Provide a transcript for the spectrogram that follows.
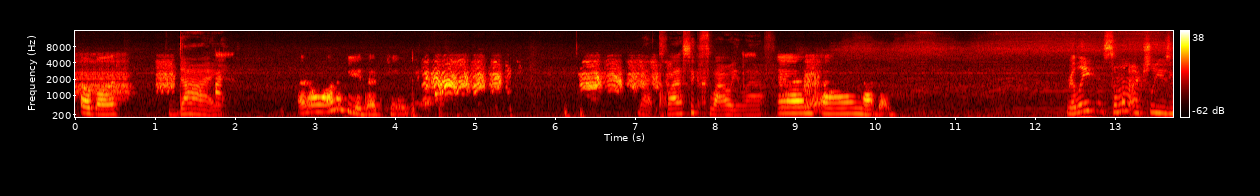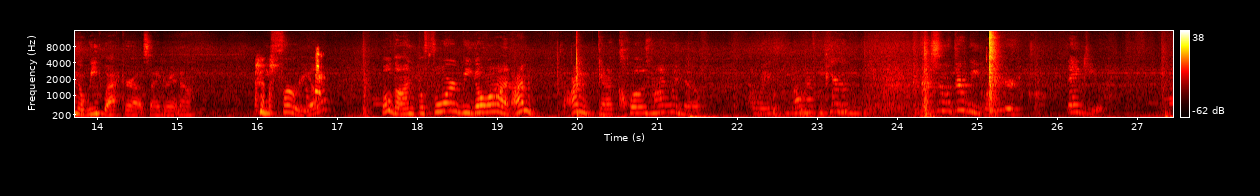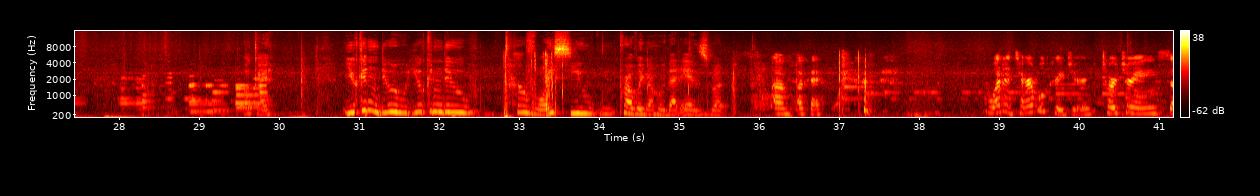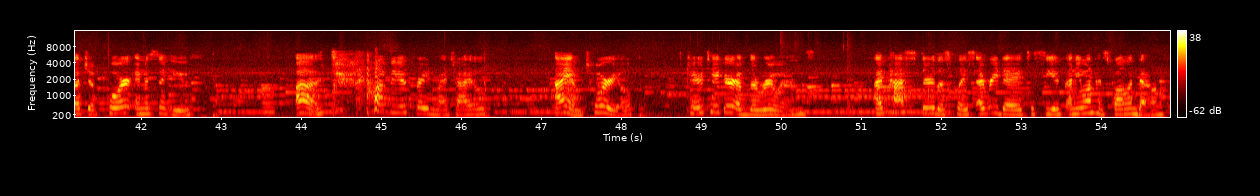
Oh god. Die. I don't want to be a dead kid. That classic Flowey laugh. And I'm not dead. Really? Is someone actually using a weed whacker outside right now? You for real? Hold on, before we go on, I'm I'm gonna close my window. That way you don't have to hear them messing with their weed whacker. Thank you. Okay. You can do you can do her voice. You probably know who that is, but Um, okay. what a terrible creature, torturing such a poor, innocent youth. Ah, do not be afraid, my child. I am Toriel, caretaker of the ruins. I pass through this place every day to see if anyone has fallen down.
